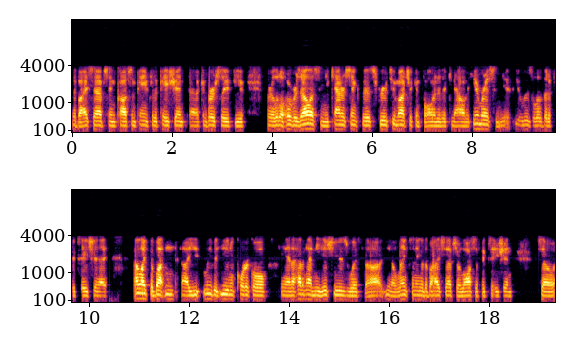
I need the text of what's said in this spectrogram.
the biceps and cause some pain for the patient. Uh, conversely, if you are a little overzealous and you countersink the screw too much, it can fall into the canal of the humerus and you, you lose a little bit of fixation. I I like the button. You leave it unicortical and I haven't had any issues with uh, you know lengthening of the biceps or loss of fixation. So,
